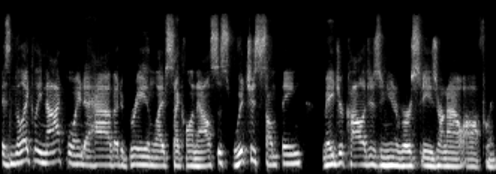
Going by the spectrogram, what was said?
is likely not going to have a degree in life cycle analysis, which is something major colleges and universities are now offering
